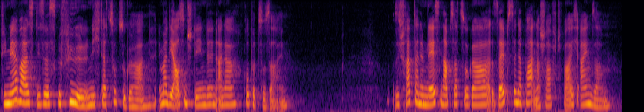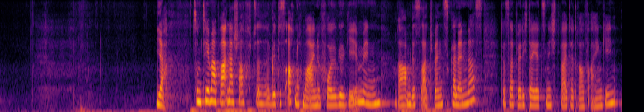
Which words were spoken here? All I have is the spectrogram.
Vielmehr war es dieses Gefühl, nicht dazuzugehören, immer die Außenstehende in einer Gruppe zu sein. Sie schreibt dann im nächsten Absatz sogar, selbst in der Partnerschaft war ich einsam. Ja, zum Thema Partnerschaft äh, wird es auch noch mal eine Folge geben im Rahmen des Adventskalenders. Deshalb werde ich da jetzt nicht weiter drauf eingehen.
